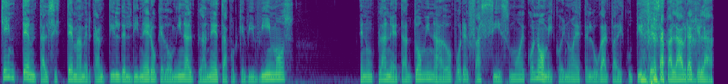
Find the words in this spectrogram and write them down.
¿qué intenta el sistema mercantil del dinero que domina el planeta? Porque vivimos en un planeta dominado por el fascismo económico y no es este el lugar para discutir de esa palabra que la,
